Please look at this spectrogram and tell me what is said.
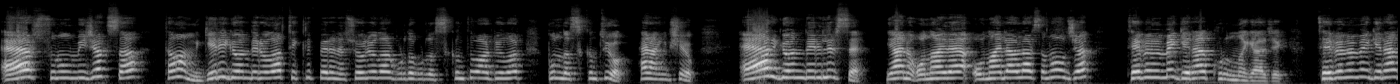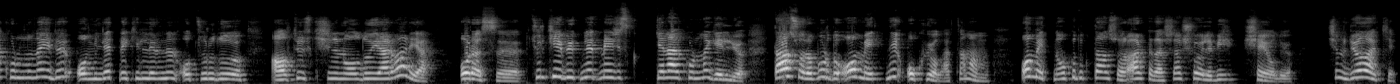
Eğer sunulmayacaksa tamam mı? Geri gönderiyorlar. Teklif verene söylüyorlar. Burada burada sıkıntı var diyorlar. Bunda sıkıntı yok. Herhangi bir şey yok. Eğer gönderilirse yani onayla, onaylarlarsa ne olacak? TBMM genel kuruluna gelecek. TBMM genel kurulu neydi? O milletvekillerinin oturduğu 600 kişinin olduğu yer var ya orası. Türkiye Büyük Millet Meclisi Genel Kurulu'na geliyor. Daha sonra burada o metni okuyorlar tamam mı? O metni okuduktan sonra arkadaşlar şöyle bir şey oluyor. Şimdi diyorlar ki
